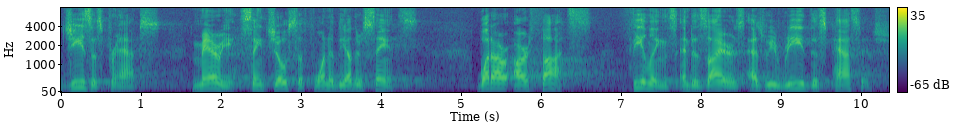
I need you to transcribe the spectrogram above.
Jesus, perhaps, Mary, St. Joseph, one of the other saints. What are our thoughts, feelings, and desires as we read this passage?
